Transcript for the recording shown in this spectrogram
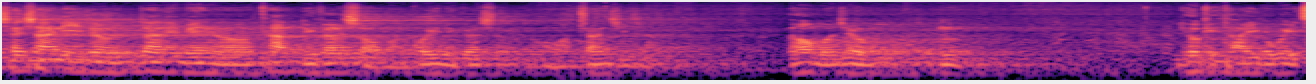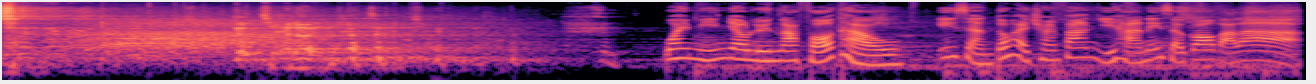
陳珊妮就在那邊，然後她女歌手嘛，國語女歌手，我專輯上，然后我就嗯，留给他一个位置。结论。为免又乱立火头，Eason 都系唱翻以下呢首歌吧啦。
